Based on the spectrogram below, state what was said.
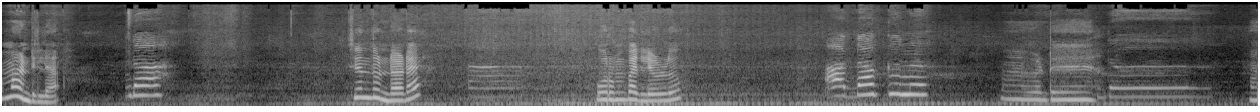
അമ്മ കണ്ടില്ല. ദാ. ജന്തു ഉണ്ടോ അവിടെ ഉറുമ്പല്ലേ ഉള്ളൂ? അതാക്കുന്നു ആ,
